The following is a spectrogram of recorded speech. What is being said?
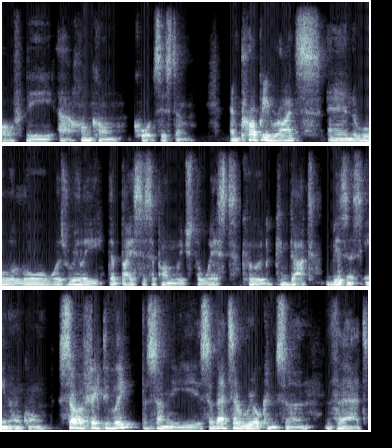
of the uh, Hong Kong court system. And property rights and the rule of law was really the basis upon which the West could conduct business in Hong Kong so effectively for so many years. So that's a real concern that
